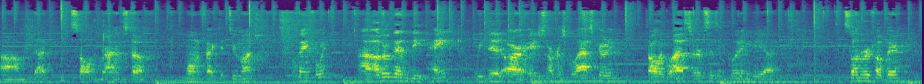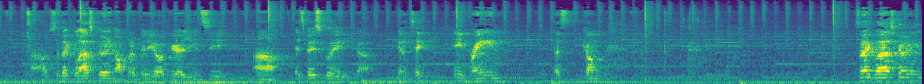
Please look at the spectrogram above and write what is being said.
Um, that salt and brine and stuff won't affect it too much, thankfully. Uh, other than the paint, we did our Aegis Armors glass coating all the glass surfaces, including the uh, sunroof up there. Uh, so that glass coating, I'll put a video up here as you can see. Uh, it's basically uh, gonna take any rain that's come. So that glass coating,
